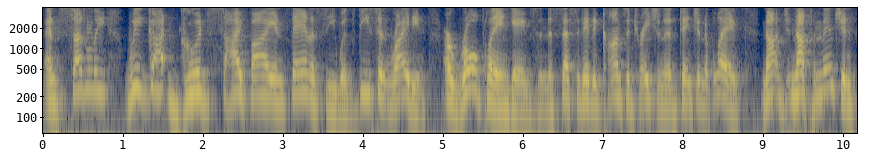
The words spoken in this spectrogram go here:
and suddenly we got good sci fi and fantasy with decent writing, or role playing games that necessitated concentration and attention to play, not, not to mention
